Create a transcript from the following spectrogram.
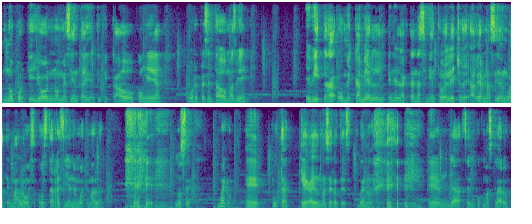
no porque yo no me sienta identificado con ella, o representado más bien, evita o me cambia en el, acta de nacimiento el hecho de haber nacido en Guatemala o, estar residiendo en Guatemala. no sé. Bueno, eh, puta, qué gallos más erotes. Bueno, em, ya siendo un poco más claro.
